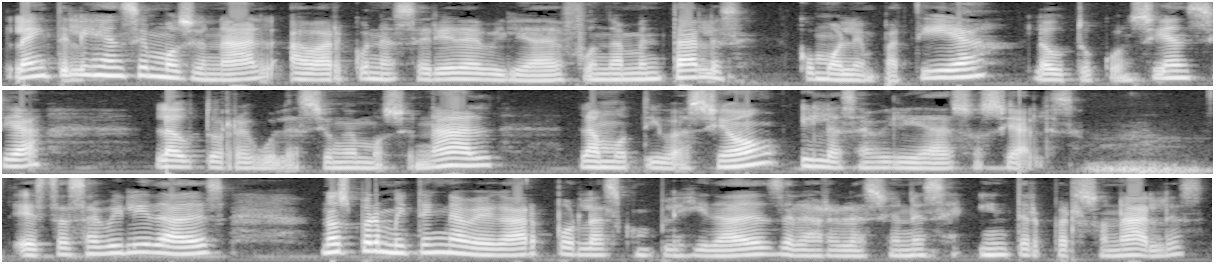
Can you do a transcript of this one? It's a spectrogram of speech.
La inteligencia emocional abarca una serie de habilidades fundamentales como la empatía, la autoconciencia, la autorregulación emocional, la motivación y las habilidades sociales. Estas habilidades nos permiten navegar por las complejidades de las relaciones interpersonales,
